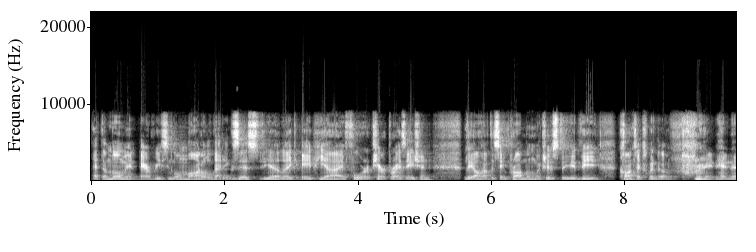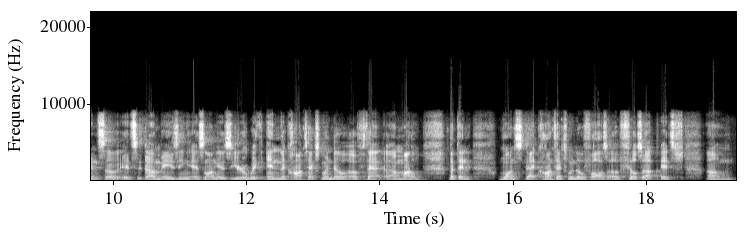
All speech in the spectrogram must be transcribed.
at the moment, every single model that exists via like API for characterization, they all have the same problem, which is the the context window, right? And then so it's amazing as long as you're within the context window of that uh, model. But then once that context window falls up, fills up, it's um,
